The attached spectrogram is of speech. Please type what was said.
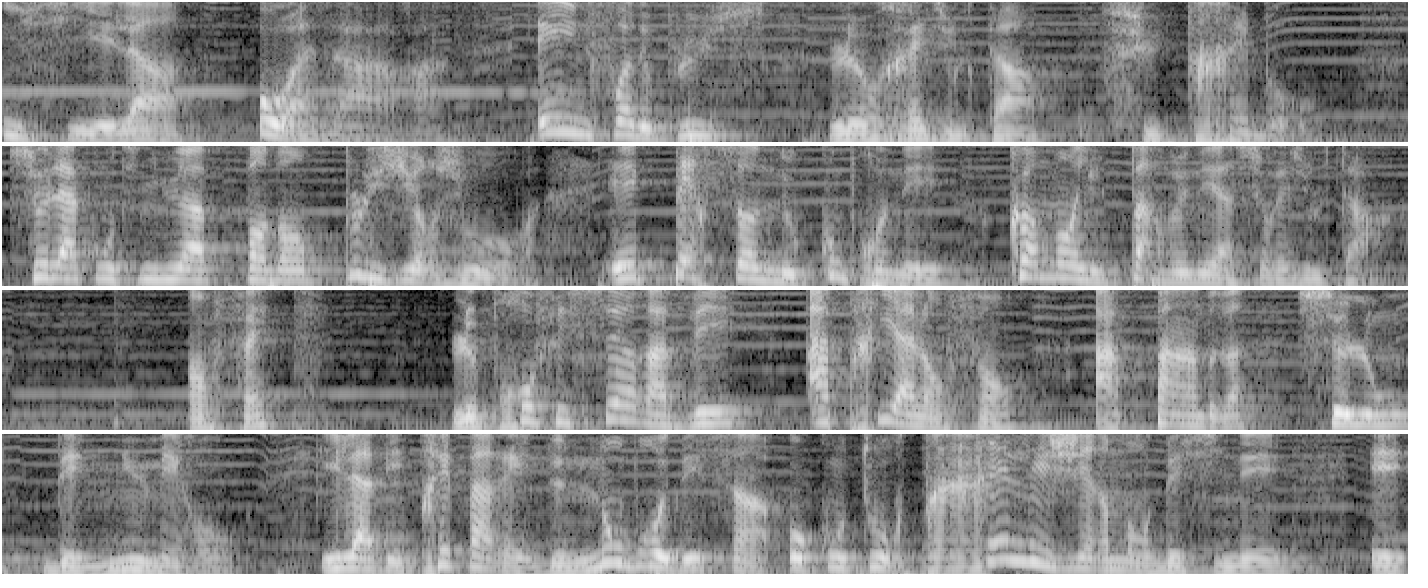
ici et là au hasard. Et une fois de plus, le résultat fut très beau. Cela continua pendant plusieurs jours et personne ne comprenait comment il parvenait à ce résultat. En fait, le professeur avait appris à l'enfant à peindre selon des numéros. Il avait préparé de nombreux dessins aux contours très légèrement dessinés et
